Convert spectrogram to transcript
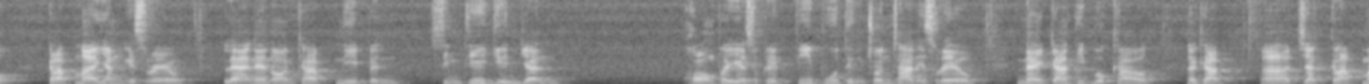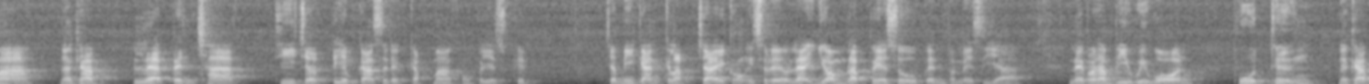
กกลับมายังอิสราเอลและแน่นอนครับนี่เป็นสิ่งที่ยืนยันของพระเยซูคริสต์ที่พูดถึงชนชาติอิสราเอลในการที่พวกเขานะครับจะกลับมานะครับและเป็นชาติ ที่จะเตรียมการเสด็จกลับมาของพระเยซูคริสต์จะมีการกลับใจของอิสราเอลและยอมรับพระเยซูเป็นพระเมสสิยา ในพระธรรมพีวิวรณ์พูดถึงนะครับ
